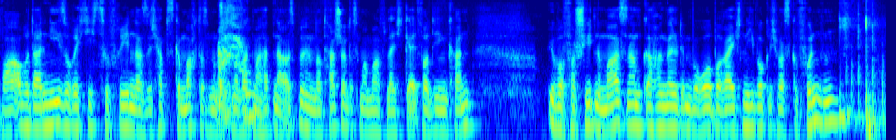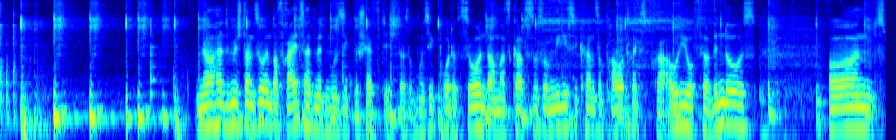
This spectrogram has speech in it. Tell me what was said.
war aber da nie so richtig zufrieden. Also ich habe es gemacht, dass man erstmal sagt, man hat eine Ausbildung in der Tasche, dass man mal vielleicht Geld verdienen kann. Über verschiedene Maßnahmen gehangelt, im Bürobereich nie wirklich was gefunden. Ja, hatte mich dann so in der Freizeit mit Musik beschäftigt, also Musikproduktion. Damals gab es so MIDI-Sequencer Powertracks für Audio für Windows. Und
